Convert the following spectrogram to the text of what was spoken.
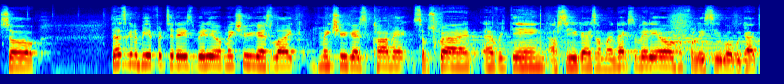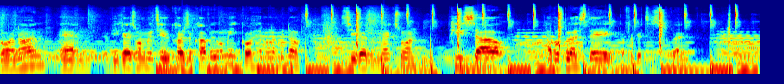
So that's gonna be it for today's video. Make sure you guys like, make sure you guys comment, subscribe, everything. I'll see you guys on my next video. Hopefully see what we got going on. And if you guys want me to take your cars and coffee with me, go ahead and let me know. See you guys in the next one. Peace out. Have a blessed day. Don't forget to subscribe.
